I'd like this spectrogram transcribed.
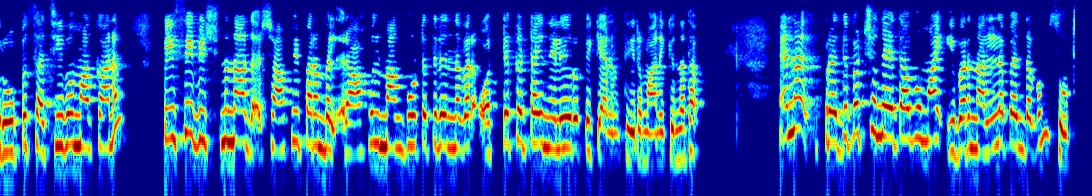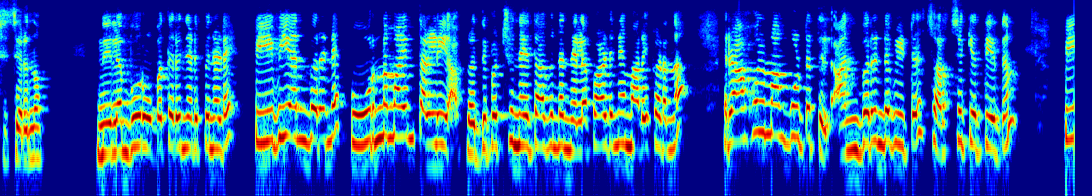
ഗ്രൂപ്പ് സജീവമാക്കാനും പി സി വിഷ്ണുനാഥ് ഷാഫി പറമ്പിൽ രാഹുൽ മാങ്കൂട്ടത്തിൽ എന്നിവർ ഒറ്റക്കെട്ടായി നിലയുറപ്പിക്കാനും തീരുമാനിക്കുന്നത്. എന്നാൽ പ്രതിപക്ഷ നേതാവുമായി ഇവർ നല്ല ബന്ധവും സൂക്ഷിച്ചിരുന്നു. നിലമ്പൂർ ഉപതെരഞ്ഞെടുപ്പിനിടെ പി വി അൻവറിനെ പൂർണമായും തള്ളിയ പ്രതിപക്ഷ നേതാവിന്റെ നിലപാടിനെ മറികടന്ന് രാഹുൽ മാങ്കൂട്ടത്തിൽ അൻവറിന്റെ വീട്ടിൽ ചർച്ചയ്ക്കെത്തിയതും പി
